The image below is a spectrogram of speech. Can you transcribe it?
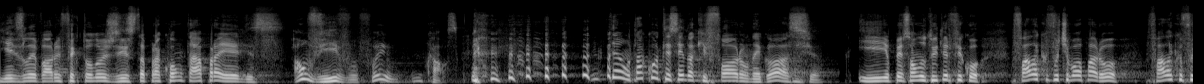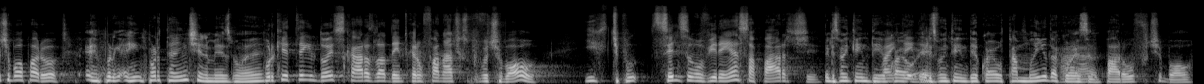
e eles levaram o infectologista para contar para eles, ao vivo, foi um caos. então, tá acontecendo aqui fora um negócio, e o pessoal no Twitter ficou: fala que o futebol parou, fala que o futebol parou. É, é importante mesmo, é. Porque tem dois caras lá dentro que eram fanáticos pro futebol, e, tipo, se eles ouvirem essa parte, Eles vão entender, Vai qual, é o- entender. eles vão entender qual é o tamanho da caralho, coisa. parou o futebol.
